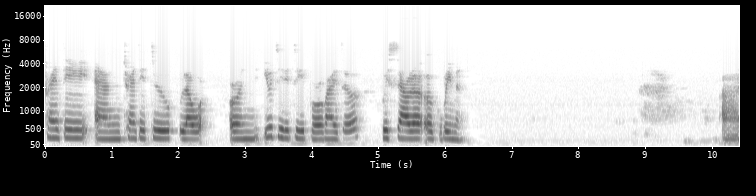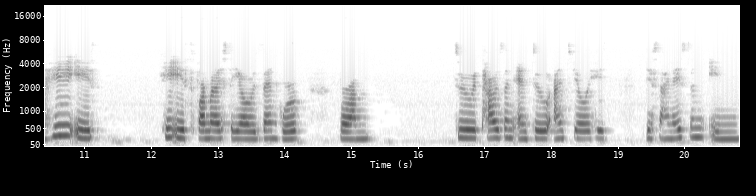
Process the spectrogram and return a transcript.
20 and 22 grow on utility provider reseller agreement. Uh, he is he is former CEO Zen Group from 2002 until his designation in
